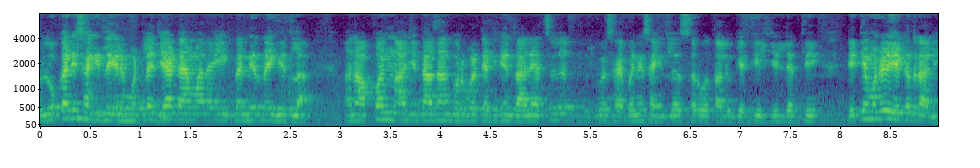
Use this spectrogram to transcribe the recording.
लोकांनी सांगितलं गेलं. म्हटलं ज्या टायमाला एकदा निर्णय घेतला आणि आपण अजितदादांबरोबर त्या ठिकाणी जाण्याचं भुजबळ साहेबांनी सांगितलं सर्व तालुक्यातील जिल्ह्यातली नेते मंडळी एकत्र आली.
